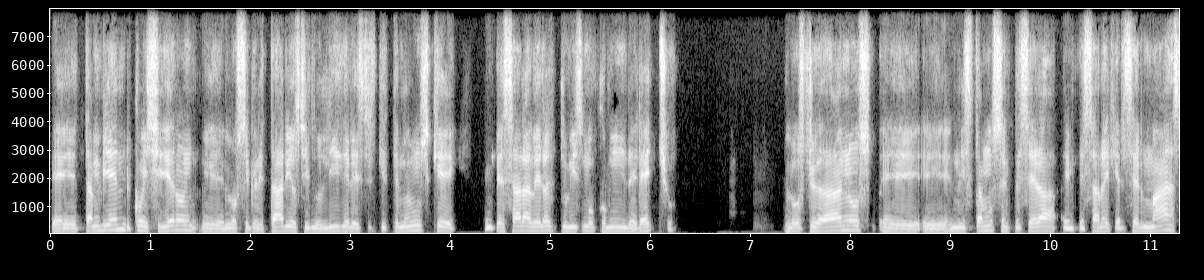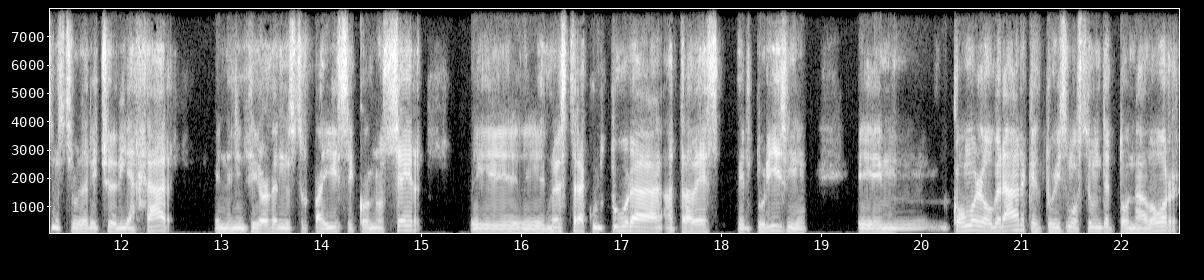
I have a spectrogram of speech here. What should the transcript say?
Eh, también coincidieron eh, los secretarios y los líderes es que tenemos que empezar a ver al turismo como un derecho. Los ciudadanos necesitamos empezar a, empezar a ejercer más nuestro derecho de viajar, en el interior de nuestro país y conocer eh, nuestra cultura a través del turismo. Em, cómo lograr que el turismo sea un detonador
